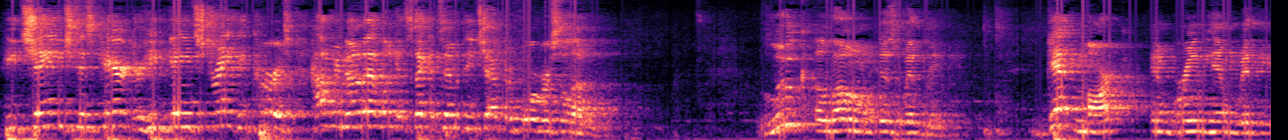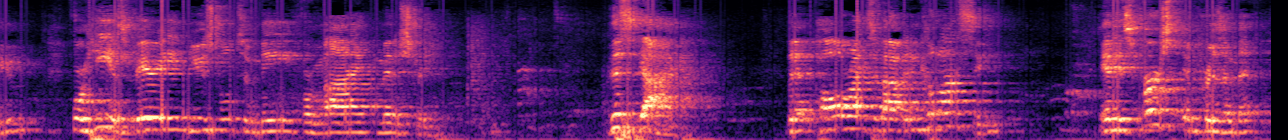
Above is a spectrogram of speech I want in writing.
He changed his character. He gained strength and courage. How do we know that? Look at 2 Timothy chapter 4, verse 11. Luke alone is with me. Get Mark and bring him with you, for he is very useful to me for my ministry. This guy that Paul writes about in Colossae, in his first imprisonment,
